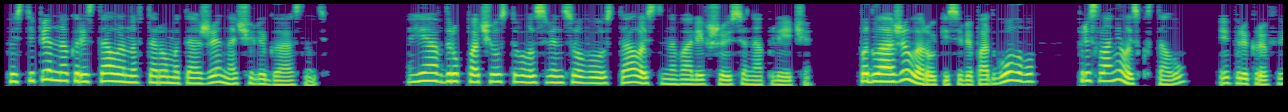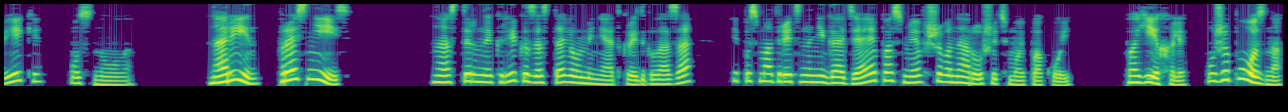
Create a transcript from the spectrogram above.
Постепенно кристаллы на втором этаже начали гаснуть. Я вдруг почувствовала свинцовую усталость, навалившуюся на плечи. Подложила руки себе под голову, прислонилась к столу и, прикрыв веки, уснула. «Нарин, проснись!» Настырный крик заставил меня открыть глаза и посмотреть на негодяя, посмевшего нарушить мой покой. «Поехали, уже поздно!»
